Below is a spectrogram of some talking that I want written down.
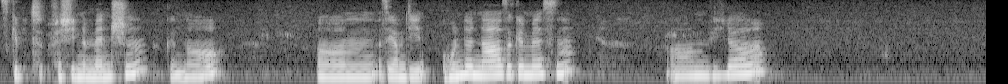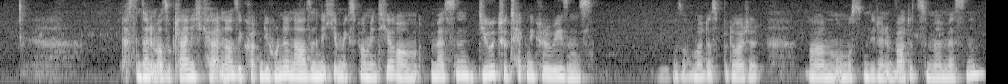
Es gibt verschiedene Menschen, genau. Ähm, sie haben die Hundenase gemessen. Ähm, wieder. Das sind dann immer so Kleinigkeiten. Ne? Sie konnten die Hundenase nicht im Experimentierraum messen, due to technical reasons was auch immer das bedeutet, ähm, und mussten sie dann im Wartezimmer messen.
